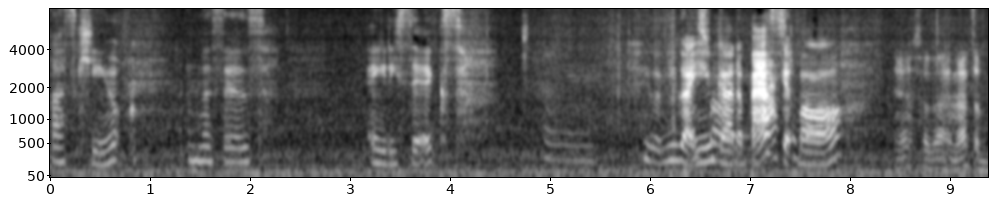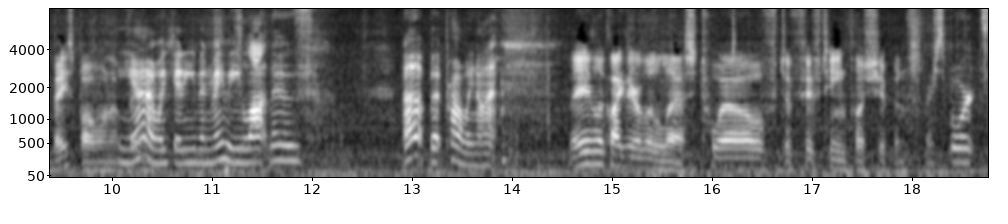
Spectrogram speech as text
that's cute. And this is 86. Who you got? You've got a basketball. basketball. Yeah, so that and that's a baseball one up Yeah, there. Yeah, we could even maybe lot those up, but probably not They look like they're a little less, twelve to fifteen plus shipping. for sports.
